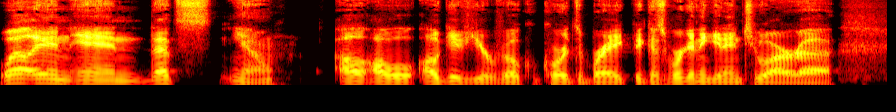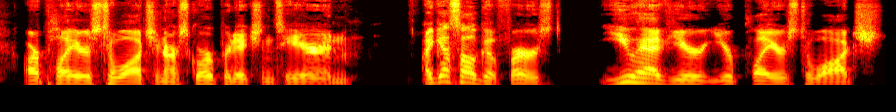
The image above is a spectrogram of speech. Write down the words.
Well, and and that's you know, I'll I'll I'll give your vocal cords a break because we're going to get into our uh our players to watch and our score predictions here, and I guess I'll go first. You have your your players to watch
